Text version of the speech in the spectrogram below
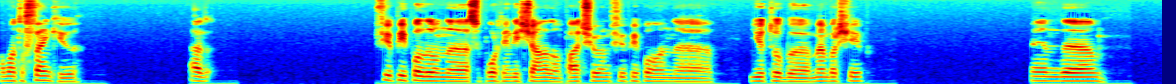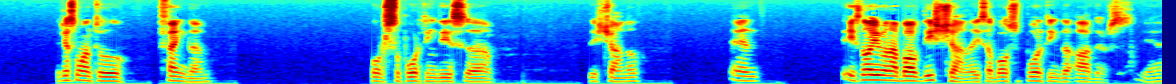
I want to thank you as few people on uh, supporting this channel on Patreon, few people on uh, YouTube uh, membership and um, I just want to thank them for supporting this uh, this channel. And it's not even about this channel it's about supporting the others yeah?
